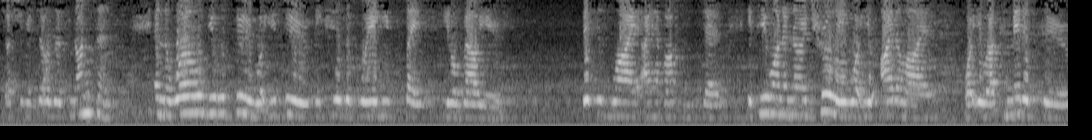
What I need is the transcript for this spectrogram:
Joshua tells us nonsense. In the world, you will do what you do because of where you place your value. This is why I have often said, if you want to know truly what you idolize, what you are committed to,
